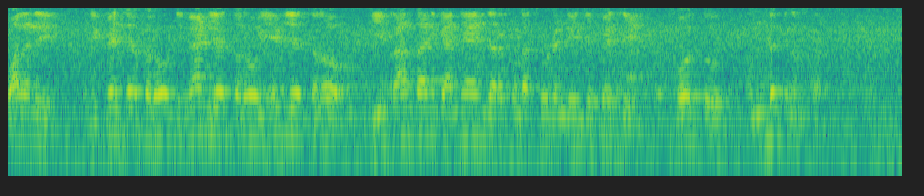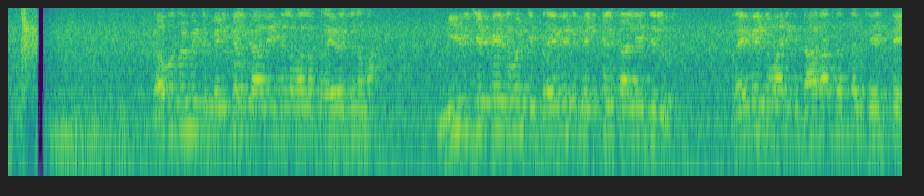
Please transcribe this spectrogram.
వాళ్ళని రిక్వెస్ట్ చేస్తారో డిమాండ్ చేస్తారో ఏం చేస్తారో ఈ ప్రాంతానికి అన్యాయం జరగకుండా చూడండి అని చెప్పేసి కోరుతూ అందరికీ నమస్కారం. గవర్నమెంట్ మెడికల్ కాలేజీల వల్ల ప్రయోజనమా? మీరు చెప్పేటువంటి ప్రైవేట్ మెడికల్ కాలేజీలు ప్రైవేట్ వారికి దారాదత్తం చేస్తే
